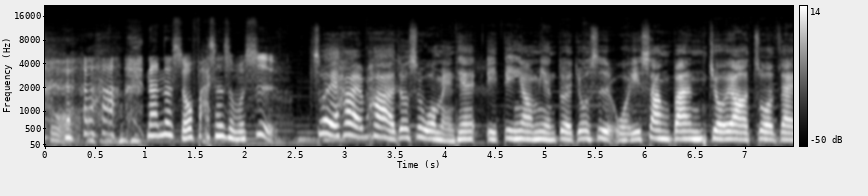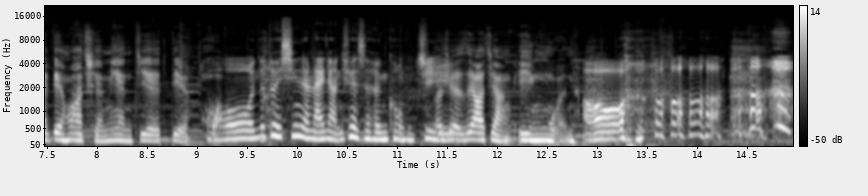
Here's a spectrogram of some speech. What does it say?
那那时候发生什么事？最害怕的就是我每天一定要面对，就是我一上班就要坐在电话前面接电话。哦，oh, 那对新人来讲确实很恐惧，而且是要讲英文。哦，oh.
